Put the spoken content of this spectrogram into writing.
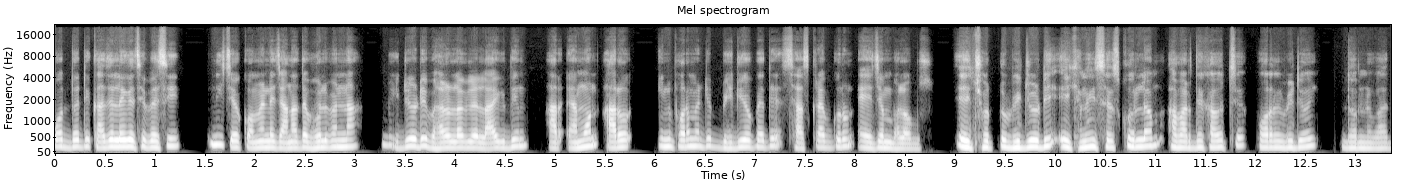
পদ্ধতি কাজে লেগেছে বেশি, নিচে কমেন্টে জানাতে ভুলবেন না। ভিডিওটি ভালো লাগলে লাইক দিন আর এমন আরও ইনফরমেটিভ ভিডিও পেতে সাবস্ক্রাইব করুন এইচ এম ভ্লগস এই ছোট্ট ভিডিওটি এইখানেই শেষ করলাম, আবার দেখা হচ্ছে পরের ভিডিওয়। ধন্যবাদ।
